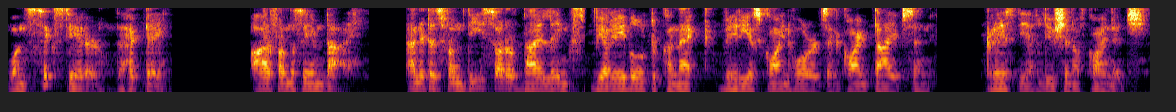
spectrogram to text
1/6 stater, the hecte, are from the same die. And it is from these sort of die links we are able to connect various coin hoards and coin types and trace the evolution of coinage.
